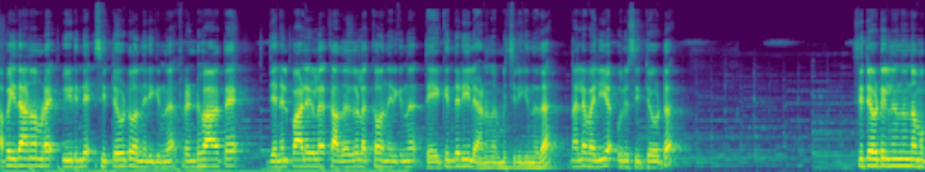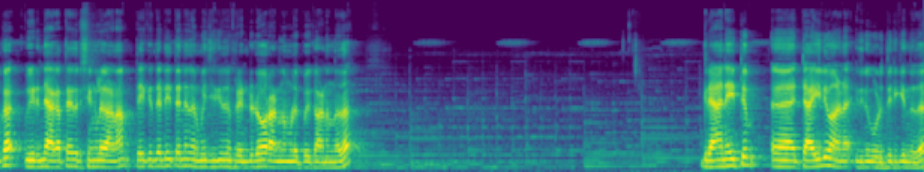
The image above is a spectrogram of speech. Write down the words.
അപ്പോൾ ഇതാണ് നമ്മുടെ വീടിന്റെ സിറ്റ് ഔട്ട് വന്നിരിക്കുന്നത്. ഫ്രണ്ട് ഭാഗത്തെ ജനൽപ്പാളികൾ കഥകളൊക്കെ വന്നിരിക്കുന്ന തേക്കിൻതടിയിലാണ് നിർമ്മിച്ചിരിക്കുന്നത്. നല്ല വലിയ ഒരു സിറ്റ് ഔട്ട് സിറ്റ് ഔട്ടിൽ നിന്ന് നമുക്ക് വീടിന്റെ അകത്തെ ദൃശ്യങ്ങൾ കാണാം. തേക്കിൻതടി തന്നെ നിർമ്മിച്ചിരിക്കുന്ന ഫ്രണ്ട് ഡോറാണ് നമ്മളിപ്പോൾ കാണുന്നത്. ഗ്രാനൈറ്റും ടൈലുമാണ് ഇതിന് കൊടുത്തിരിക്കുന്നത്.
